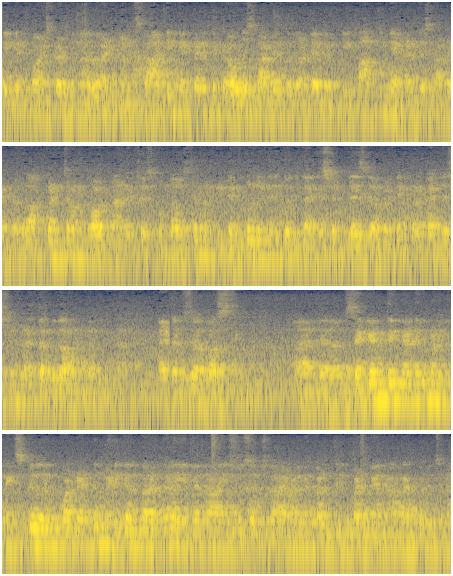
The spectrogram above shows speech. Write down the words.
టికెట్ పాయింట్స్ పెడుతున్నారు? అండ్ మనకి స్టార్టింగ్ ఎక్కడైతే క్రౌడ్ స్టార్ట్ అవుతుందో అంటే మనకి పార్కింగ్ ఎక్కడైతే స్టార్ట్ అవుతుందో అక్కడి నుంచి మనం క్రౌడ్ మేనేజ్ చేసుకుంటా వస్తే మనకి టెంపుల్ అనేది కొంచెం కంజెస్టెడ్ ప్లేస్ కాబట్టి అక్కడ కంజెస్టెడ్ అనేది తగ్గుతూ ఉంటుంది. And that is first thing and second thing అనేది మనకి నెక్స్ట్ ఇంపార్టెంట్ మెడికల్ పరంగా ఏమైనా ఇష్యూస్ వచ్చినా ఏమైనా కళ్ళు తిరిగి పడిపోయినా లేకపోతే వచ్చిన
